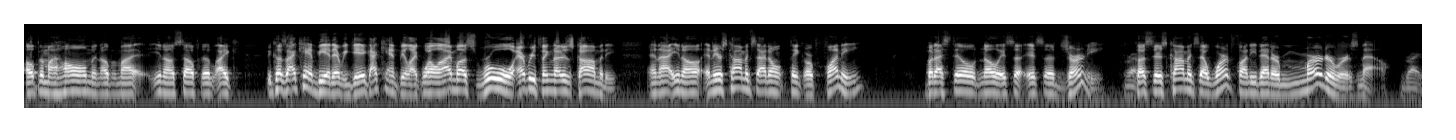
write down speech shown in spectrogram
opened my home and opened my, you know, self to like because I can't be at every gig. I can't be like, well, I must rule everything that is comedy. And I, you know, and there's comics I don't think are funny, but I still know it's a it's a journey. Right. Because there's comics that weren't funny that are murderers now. Right.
